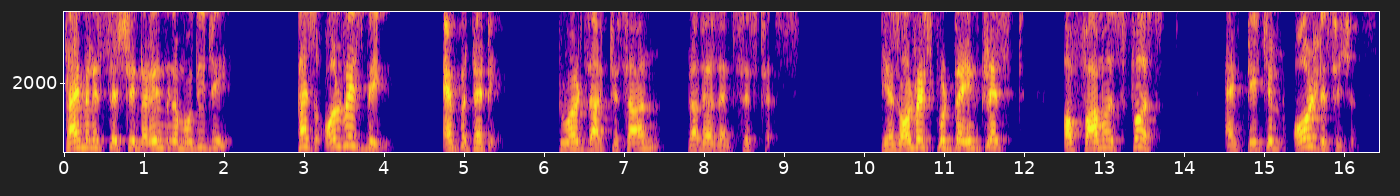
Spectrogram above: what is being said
Prime Minister Shri Narendra Modi ji has always been empathetic towards our Kisan brothers and sisters. He has always put the interest of farmers first and taken all decisions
